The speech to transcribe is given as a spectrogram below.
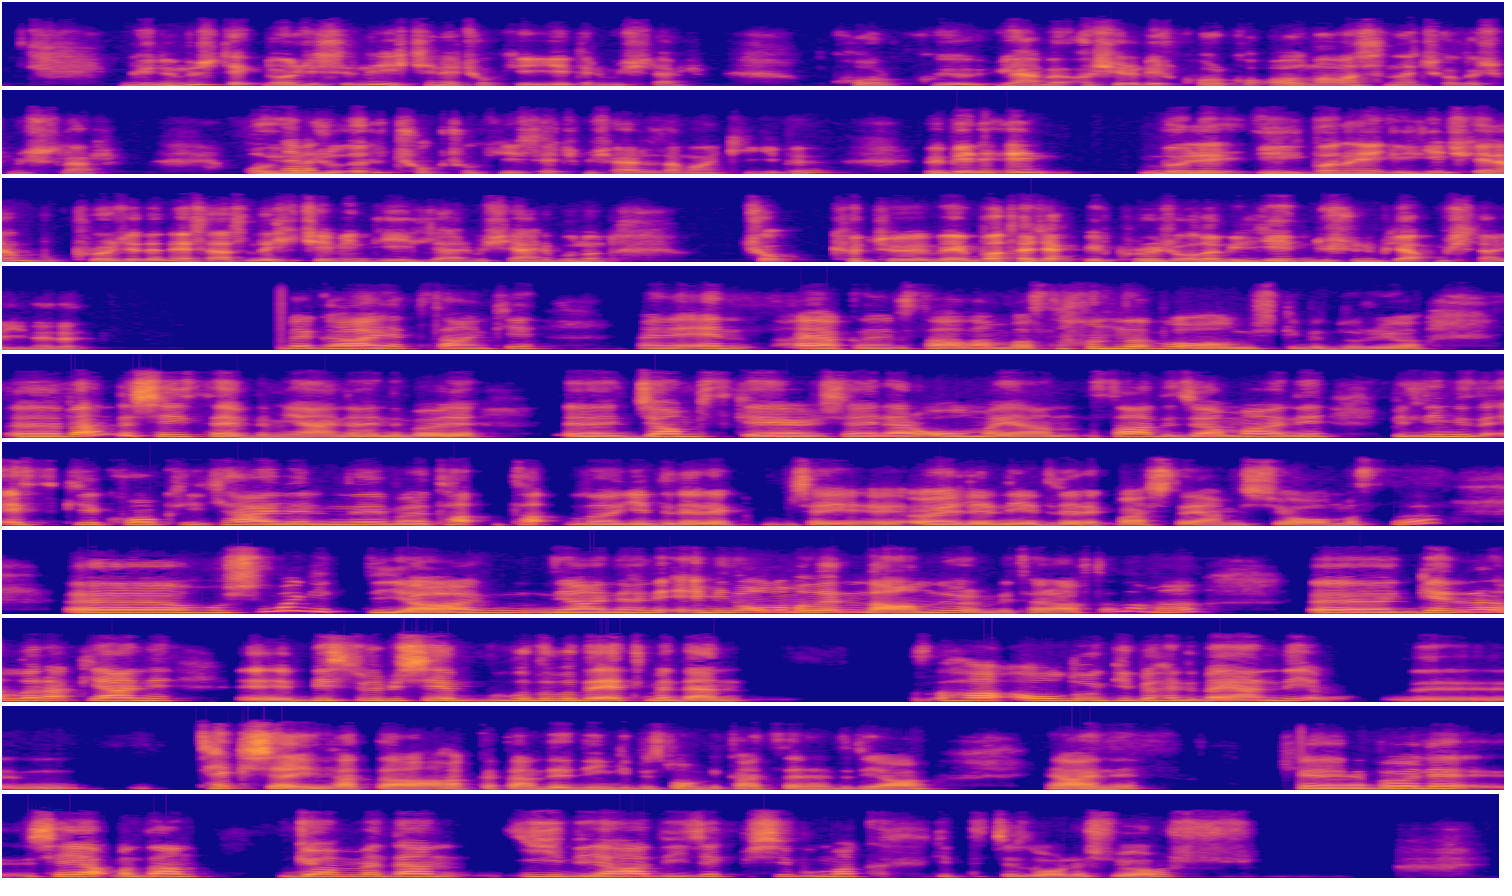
Günümüz teknolojisini içine çok iyi yedirmişler. Korkuyu yani aşırı bir korku olmamasına çalışmışlar. Oyuncuları evet. çok çok iyi seçmiş her zamanki gibi. Ve beni en böyle bana en ilginç gelen bu projeden esasında hiç emin değillermiş. Yani bunun çok kötü ve batacak bir proje olabileceğini düşünüp yapmışlar yine de. Ve gayet sanki hani en ayakları sağlam basan da bu olmuş gibi duruyor. Ee, ben de şeyi sevdim yani hani böyle e, jump scare şeyler olmayan sadece ama hani bildiğimiz eski korku hikayelerini böyle tatlı tatlı yedirerek şey e, öğelerini yedirerek başlayan bir şey olması e, hoşuma gitti ya. Yani hani emin olmamalarını da anlıyorum bir taraftan ama e, genel olarak yani e, bir sürü bir şeye vıdı vıdı etmeden ha, olduğu gibi hani beğendiğim e, tek şey hatta hakikaten dediğin gibi son birkaç senedir ya. Yani e, böyle şey yapmadan gömmeden iyiydi ya diyecek bir şey bulmak gittikçe zorlaşıyor.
